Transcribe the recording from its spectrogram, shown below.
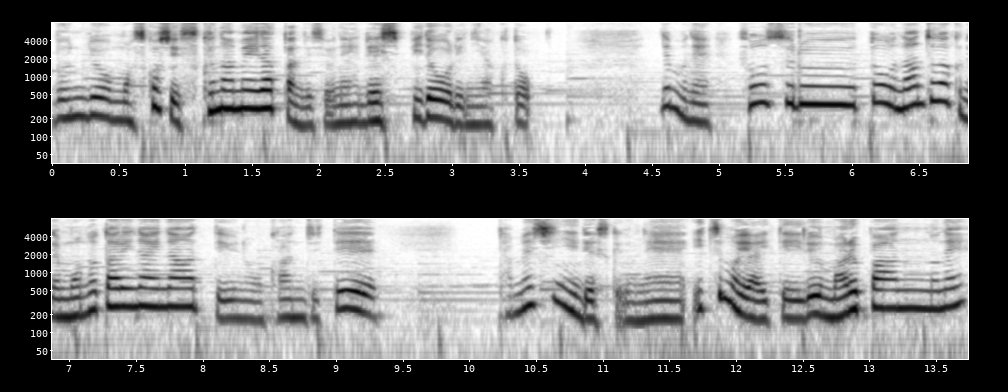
分量も少し少なめだったんですよね。レシピ通りに焼くと。でもね、そうすると、なんとなくね、物足りないなっていうのを感じて、試しにですけどね、いつも焼いている丸パンのね、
